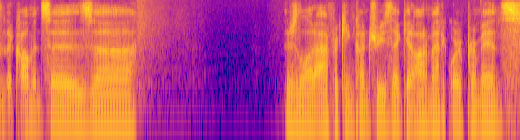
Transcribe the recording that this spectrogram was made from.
In the comments says uh, there's a lot of African countries that get automatic work permits,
